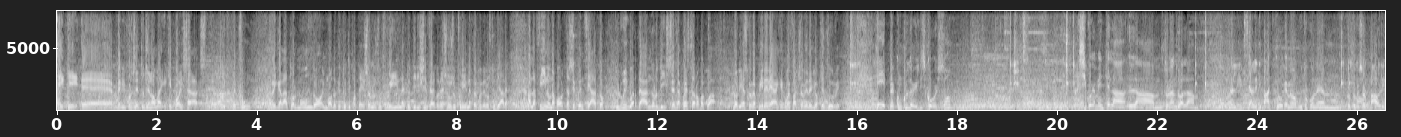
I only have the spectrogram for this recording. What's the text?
e che eh, per il progetto Genoma e che poi sa, fu regalato al mondo in modo modo che tutti potessero usufruirne, tutti gli scienziati potessero usufruirne per poterlo studiare. Alla fine, una volta sequenziato, lui guardandolo disse da questa roba qua non riesco a capire neanche come faccio ad avere gli occhi azzurri. E per concludere il discorso, sicuramente la, la, tornando alla, all'iniziale dibattito che abbiamo avuto con, ehm, con, il professor Paoli,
